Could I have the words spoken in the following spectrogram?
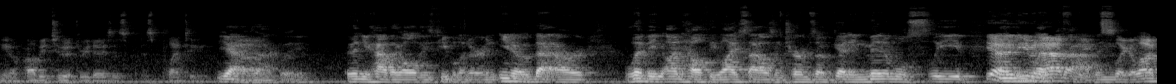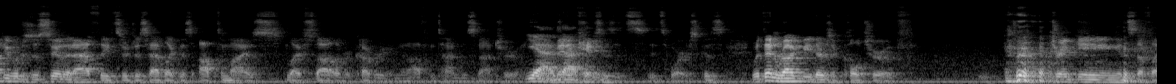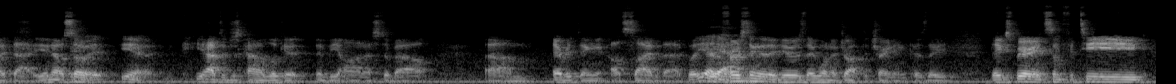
you know, probably two or three days is, is plenty. Yeah, Um, exactly. And then you have like all these people that are in, you know, that are living unhealthy lifestyles in terms of getting minimal sleep. Yeah, and even like athletes. and- like a lot of people just assume that athletes are just have like this optimized lifestyle of recovery, and oftentimes it's not true. Yeah, in exactly. many cases it's it's worse because within rugby there's a culture of drinking and stuff like that. You know, so it, you know you have to just kind of look at and be honest about um, everything outside of that. But yeah, Yeah. the first thing that they do is they want to drop the training because they they experience some fatigue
